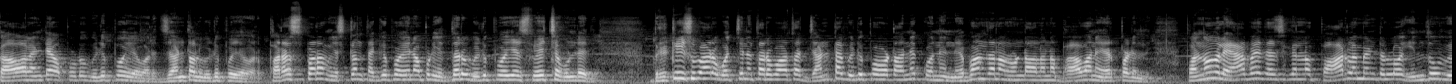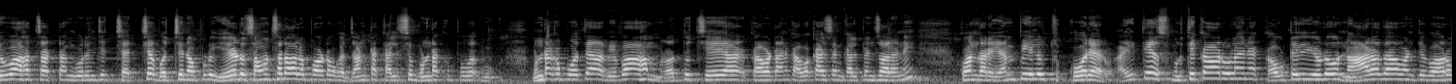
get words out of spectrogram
కావాలంటే అప్పుడు విడిపోయేవారు జంటలు విడిపోయేవారు. పరస్పరం ఇష్టం తగ్గిపోయినప్పుడు ఇద్దరు విడిపోయే స్వేచ్ఛ ఉండేది. బ్రిటిష్ వారు వచ్చిన తర్వాత జంట విడిపోవటానికి కొన్ని నిబంధనలు ఉండాలన్న భావన ఏర్పడింది. పంతొమ్మిది వందల యాభై దశకంలో పార్లమెంటులో హిందూ వివాహ చట్టం గురించి చర్చ వచ్చినప్పుడు ఏడు సంవత్సరాల పాటు ఒక జంట కలిసి ఉండకపో ఉండకపోతే ఆ వివాహం రద్దు చేయ కావడానికి అవకాశం కల్పించాలని కొందరు ఎంపీలు కోరారు. అయితే స్మృతికారులైన కౌటిల్యుడు నారద వంటి వారు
